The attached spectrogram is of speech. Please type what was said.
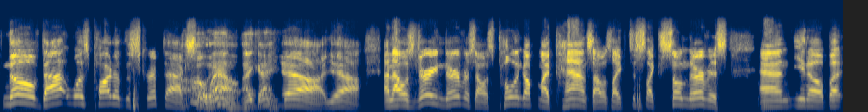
no, that was part of the script oh, actually. oh wow okay Yeah, yeah. And I was very nervous. I was pulling up my pants. I was like just like so nervous. and you know but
